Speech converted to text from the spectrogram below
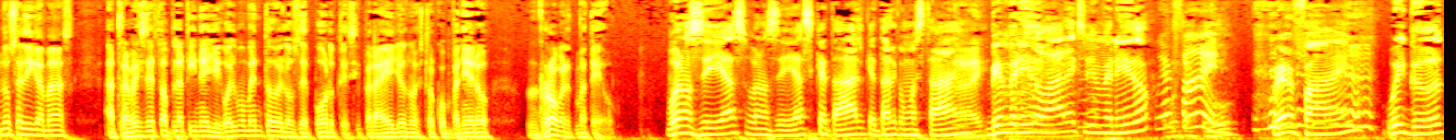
No se diga más, a través de Top Latina llegó el momento de los deportes y para ello nuestro compañero Robert Mateo. Buenos días, buenos días. ¿Qué tal? ¿Qué tal? ¿Cómo están? Bienvenido, Alex. Bienvenido. We're fine. We're fine. We're good.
